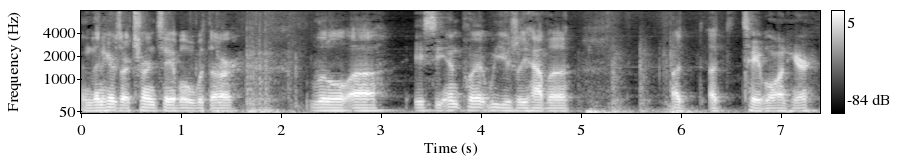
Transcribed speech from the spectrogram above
And then here's our turntable with our little uh, AC input. We usually have a, a, a table on here.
